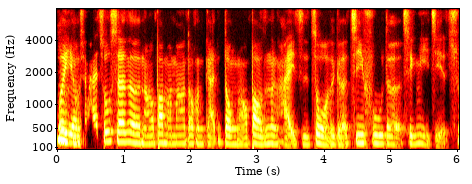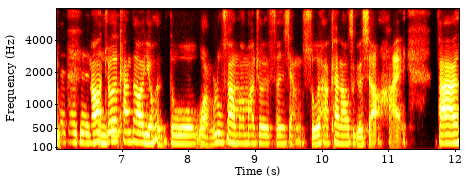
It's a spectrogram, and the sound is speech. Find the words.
会有小孩出生了，然后爸爸妈妈都很感动，然后抱着那个孩子做那个肌肤的亲密接触，对对对，然后你就会看到有很多网络上妈妈就会分享说，她看到这个小孩，他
